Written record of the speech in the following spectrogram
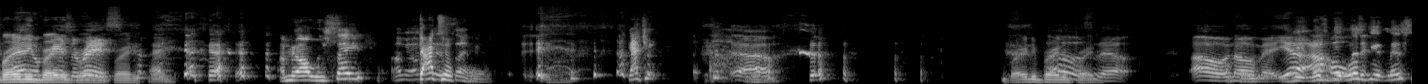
Brady, gonna Brady, the Brady. Brady, Brady. I mean, are we safe? I mean, I'm Gotcha. just saying. Gotcha. Oh, Brady, Brady, oh, Brady. snap. Oh no, man. Yeah, I let's hope get, let's that- get let's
